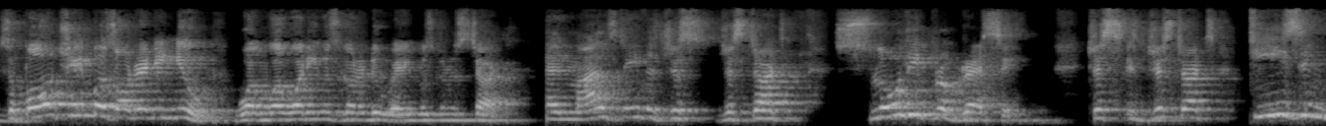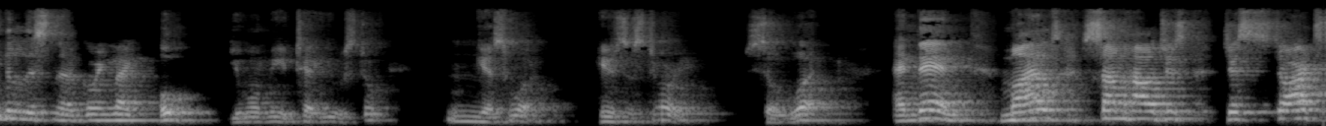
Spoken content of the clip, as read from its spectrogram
So Paul Chambers already knew what, what, what he was going to do, where he was going to start. And Miles Davis just, just starts slowly progressing. Just, it just starts teasing the listener, going like, oh, you want me to tell you a story? Mm. Guess what? Here's the story. So what? And then Miles somehow just just starts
